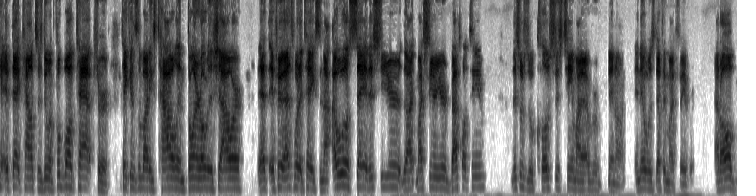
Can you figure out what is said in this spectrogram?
if that counts as doing football taps or taking somebody's towel and throwing it over the shower, if it, that's what it takes. And I, I will say this year, my senior year basketball team, this was the closest team I ever been on, and it was definitely my favorite. At all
